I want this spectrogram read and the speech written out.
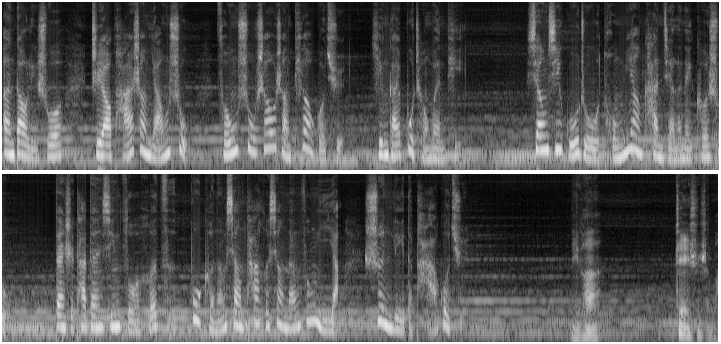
按道理说，只要爬上杨树，从树梢上跳过去，应该不成问题。湘西谷主同样看见了那棵树，但是他担心左和子不可能像他和向南风一样顺利地爬过去。你看，这是什么？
